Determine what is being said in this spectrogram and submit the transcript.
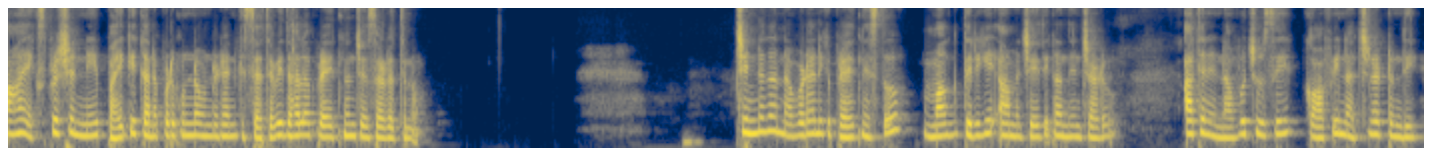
ఆ ఎక్స్ప్రెషన్ని పైకి కనపడకుండా ఉండడానికి శతవిధాల ప్రయత్నం చేశాడు అతను. చిన్నగా నవ్వడానికి ప్రయత్నిస్తూ మగ్ తిరిగి ఆమె చేతికి అందించాడు. అతని నవ్వు చూసి కాఫీ నచ్చినట్టుంది.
